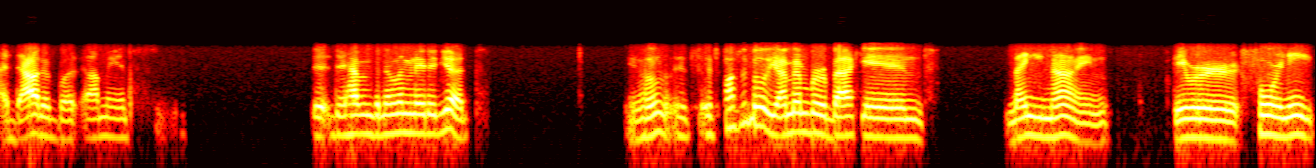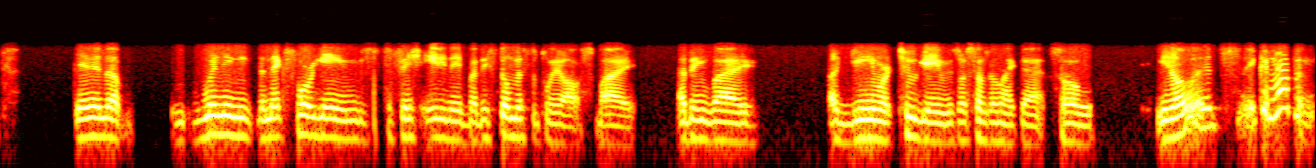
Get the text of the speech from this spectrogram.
I doubt it, but I mean, it's it, they haven't been eliminated yet. You know, it's it's possibility. I remember back in '99, they were four and eight. They ended up winning the next four games to finish eight and eight, but they still missed the playoffs by, I think by a game or two games or something like that. So, you know, it's it could happen.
